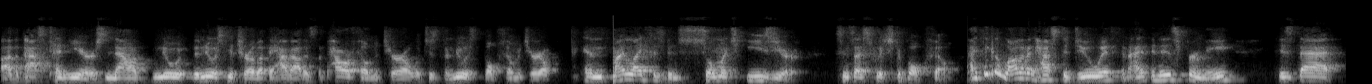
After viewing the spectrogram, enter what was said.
uh, the past 10 years. Now, new, the newest material that they have out is the Power Fill material, which is the newest bulk fill material. And my life has been so much easier since I switched to bulk fill. I think a lot of it has to do with, and I, it is for me, is that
